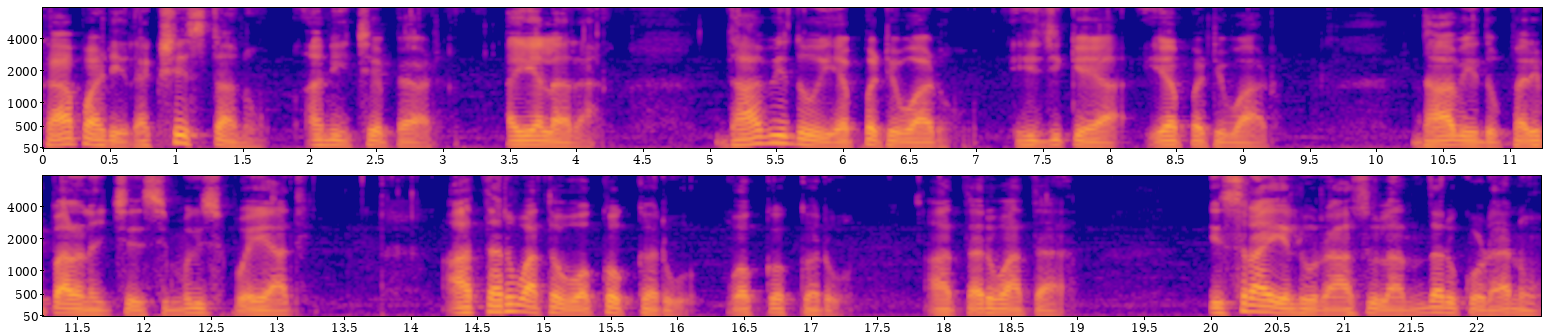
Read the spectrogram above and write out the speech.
కాపాడి రక్షిస్తాను. అని చెప్పాడు. అయ్యలారా దావీదు ఎప్పటివాడు? హిజికేయ ఎప్పటివాడు? దావీదు పరిపాలన చేసి ముగిసిపోయాది. ఆ తరువాత ఒక్కొక్కరు ఒక్కొక్కరు. ఆ తరువాత ఇస్రాయేలు రాజులందరూ కూడాను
